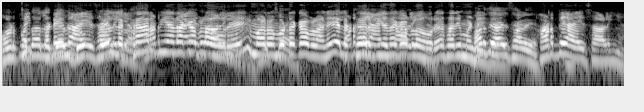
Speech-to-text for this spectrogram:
ਹੁਣ ਪਤਾ ਲੱਗਿਆ ਵੀ ਇਹ ਲੱਖਾਂ ਰੁਪਈਆਂ ਦਾ ਘਪਲਾ ਹੋ ਰਿਹਾ ਜੀ ਮਾੜਾ ਮੋਟਾ ਘਪਲਾ ਨਹੀਂ ਇਹ ਲੱਖਾਂ ਰੁਪਈਆਂ ਦਾ ਘਪਲਾ ਹੋ ਰਿਹਾ ਸਾਰੀ ਮੰਡੀ ਫੜਦੇ ਆਏ ਸਾਲੇ ਫੜਦੇ ਆਏ ਸਾਲੀਆਂ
